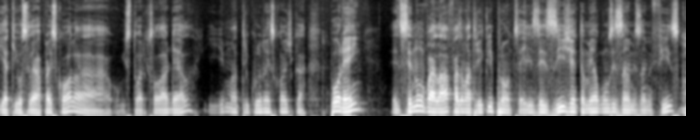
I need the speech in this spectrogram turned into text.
E aqui você leva para a escola o histórico solar dela e matricula na escola de cá. Porém, você não vai lá, faz a matrícula e pronto. Eles exigem também alguns exames, exame físico,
